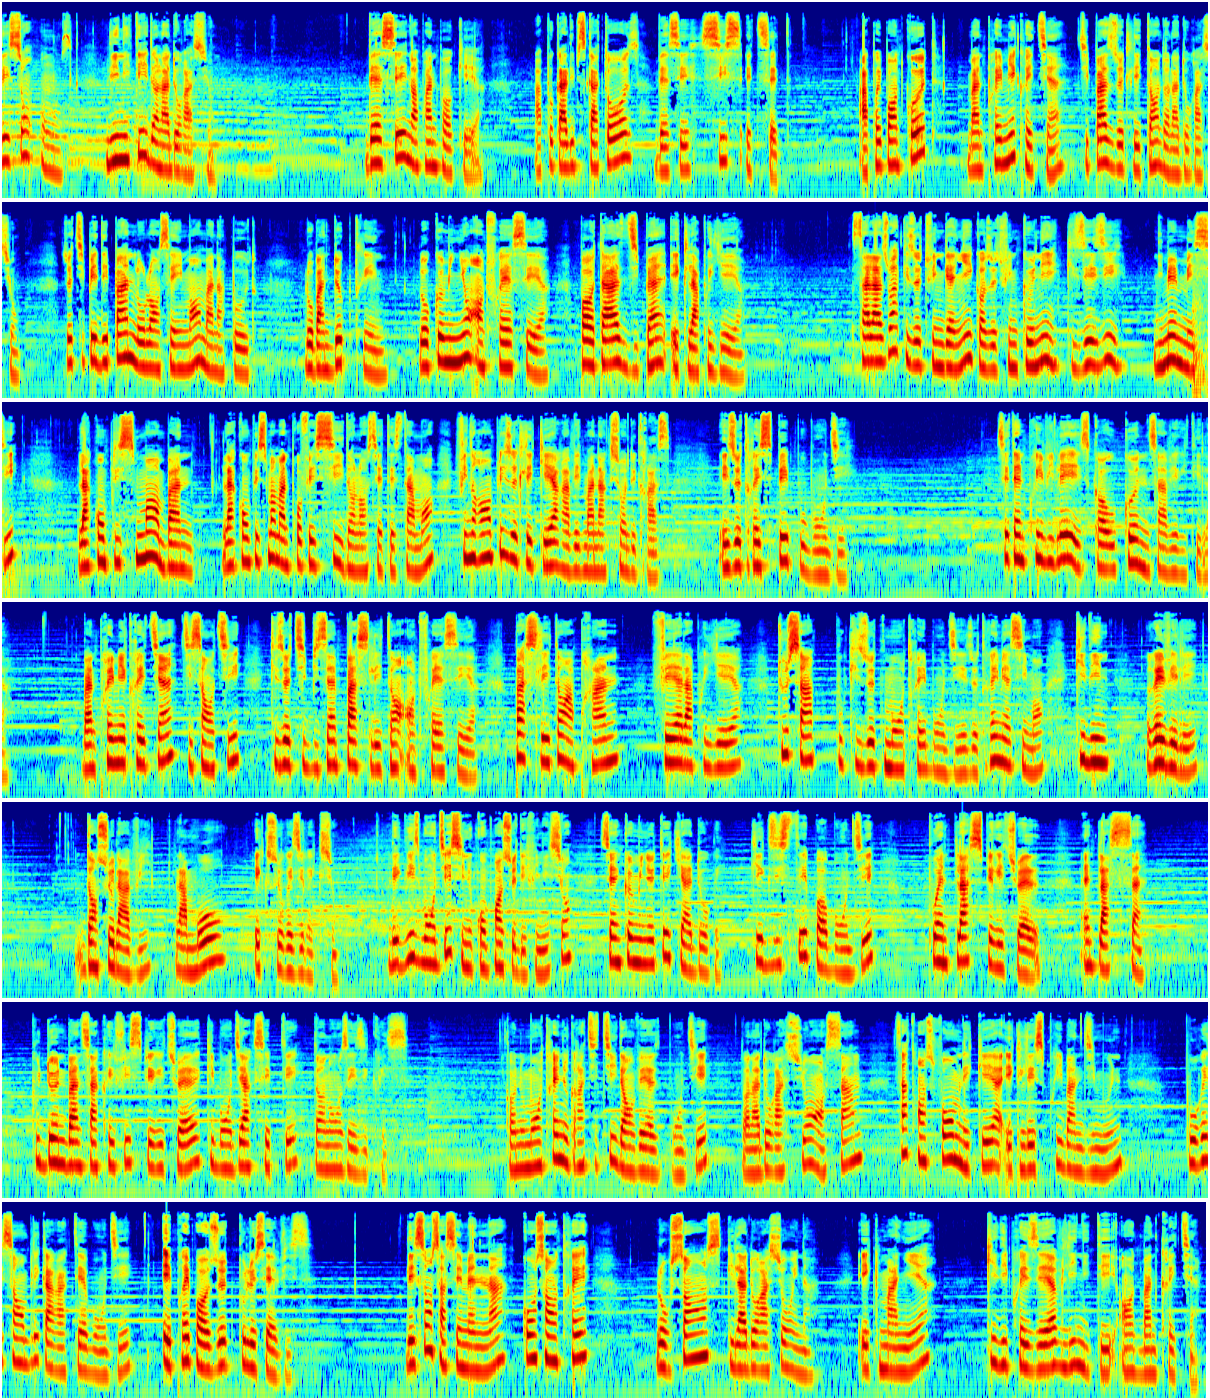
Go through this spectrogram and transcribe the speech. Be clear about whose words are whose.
Speaker 1: Leçon 11. L'unité dans l'adoration. Verset nous apprend par cœur. Apocalypse 14, versets 6 et 7. Après Pentecôte, ban premier chrétien, qui passe de les temps dans l'adoration. Je type dépanne l'enseignement ban apôtre, ban doctrine, l'eau communion entre frères et sœurs, partage du pain et la prière. Ça la joie qu'ils ont fin gagner quand ils fin connaître, qu'ils hésitent, ni même Messie, l'accomplissement ban l'accomplissement de prophétie dans l'Ancien Testament fin rempli de l'équerre avec mon action de grâce et de respect pour bon Dieu. C'est un privilège quand on connaît sa vérité là. Ban premier chrétien, ti senti qu'ils ont besoin passe les temps entre frères et passe les temps à prendre, faire la prière, tout ça pour qu'ils te montrent bon Dieu, de remerciement qui dit révéler dans cela vie, la mort et sa résurrection. L'Église bon Dieu, si nous comprenons cette définition, c'est une communauté qui adorée, qui existait par bon Dieu pour une place spirituelle, une place sainte, pour donner un sacrifice spirituel qui bon Dieu accepté dans nos Jésus-Christ. Quand nous montrons nos gratitude envers bon Dieu, dans l'adoration ensemble, ça transforme les cœurs et l'esprit bandimoun pour ressembler caractère bon Dieu et préposer pour le service. Laissons sa semaine-là concentrer le sens que l'adoration est et que manière qui préserve l'unité entre ban chrétiens.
